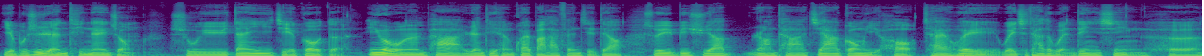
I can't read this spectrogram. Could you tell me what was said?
也不是人体那种属于单一结构的，因为我们怕人体很快把它分解掉，所以必须要让它加工以后才会维持它的稳定性和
